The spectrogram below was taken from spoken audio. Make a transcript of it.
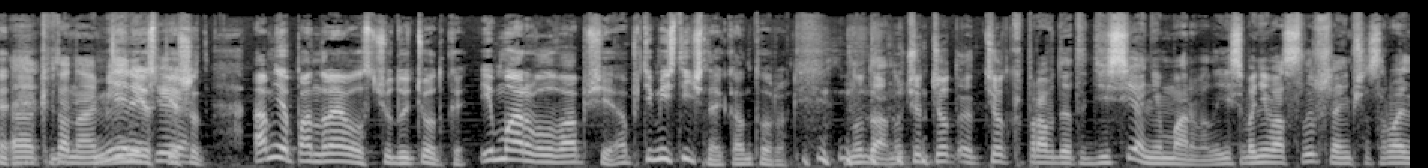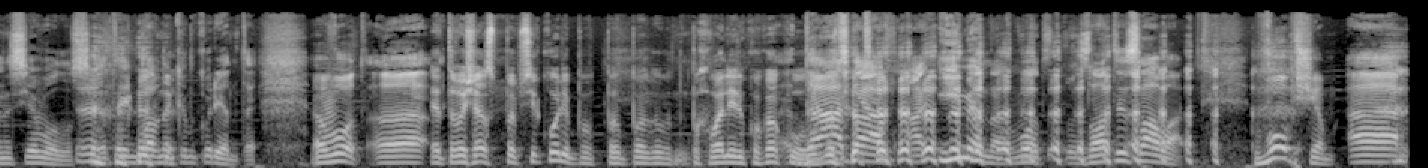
э Капитана Америки. Денис пишет, а мне понравилось «Чудо-тетка». И Марвел вообще. Оптимистичная контора. Ну да, ну тетка, правда, это DC, а не Марвел. Если бы они вас слышали, они бы сейчас рвали на себе волосы. Это их главные конкуренты. Вот. Э, это вы сейчас в Пепси-Коле похвалили Кока-Колу. Да, да, а именно. Вот, золотые слова. В общем, а,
